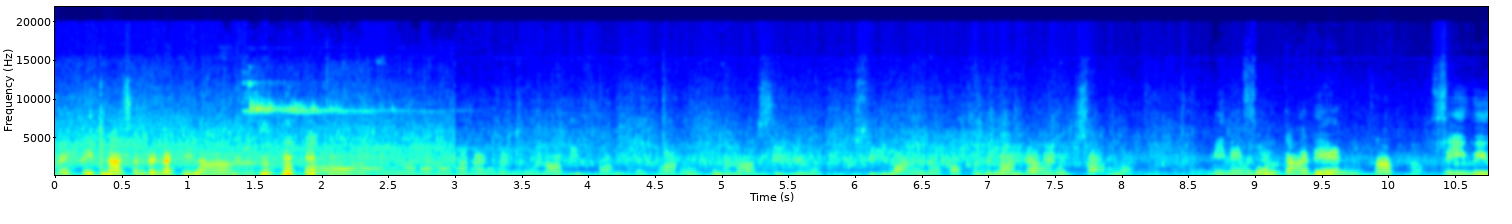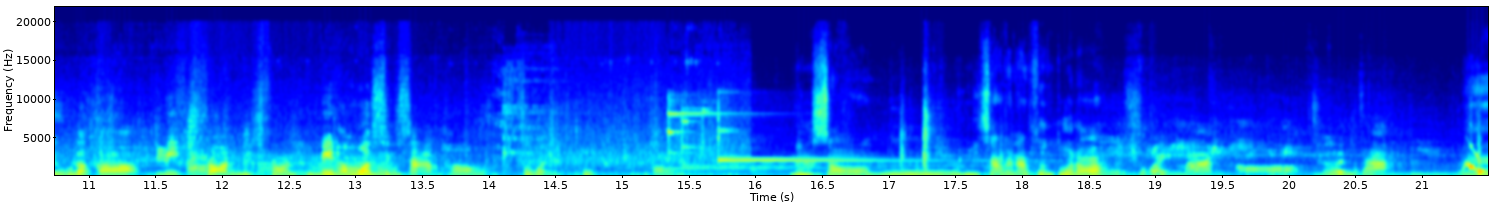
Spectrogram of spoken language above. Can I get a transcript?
ไม่ติดนะ ฉันเป็นนักกีฬาแบ่งเป็นพูวิลล่าบีฟรอนต์6หลังพูวิลล่าซีวิว 4หลังแล้วก็พูวิลล่าการ์เด้นอีก3หลัง มีในโซนการ์เด้นครับ ซีวิวแล้วก็บีชฟรอนต์ Beach Front อืมมีทั้งหมด 13 ห้อง สวยทุกห้อง หนึ่งสองโอ้ยมีสระว่ายน้ำส่วนตัวเหรอสวยมากพ่อเชิญจ้ะ แม่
